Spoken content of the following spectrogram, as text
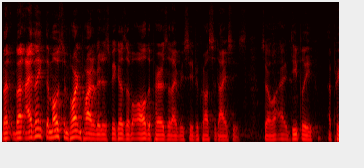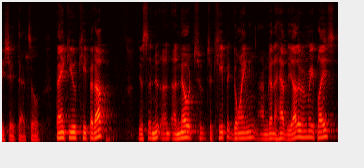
But, but I think the most important part of it is because of all the prayers that I've received across the diocese. So I deeply appreciate that. So thank you. Keep it up. Just a, a, a note to, to keep it going. I'm going to have the other one replaced.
